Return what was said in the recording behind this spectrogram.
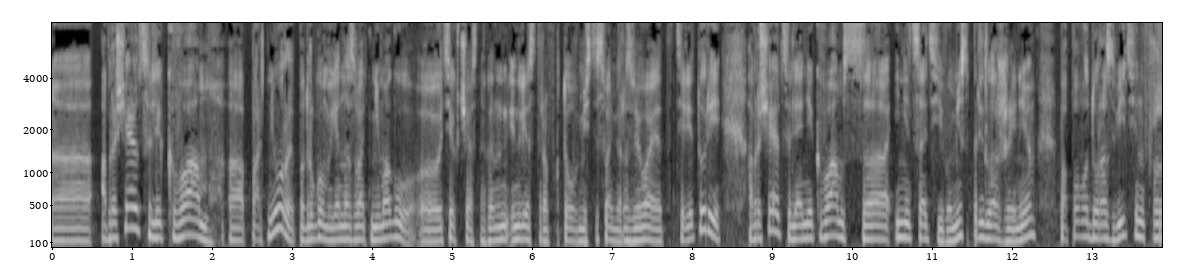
А, обращаются ли к вам а, партнеры, по-другому я назвать не могу, э, тех частных инвесторов, кто вместе с вами развивает территории, обращаются ли они к вам с инициативами, с предложением по поводу развития инфра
